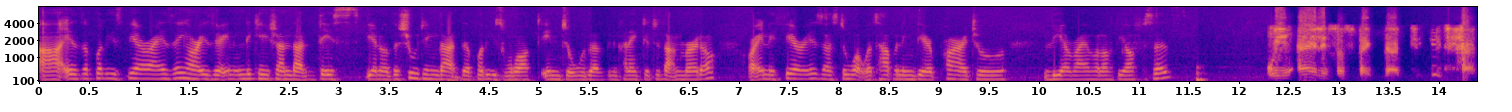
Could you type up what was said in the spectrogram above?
Uh, is the police theorizing, or is there any indication that this, you know, the shooting that the police walked into would have been connected to that murder, or any theories as to what was happening there prior to the arrival of the officers? We highly suspect that it had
